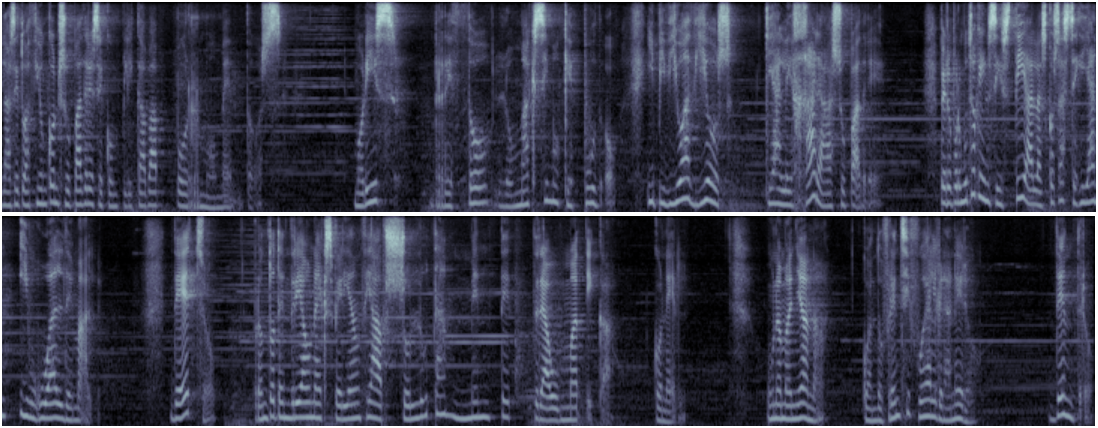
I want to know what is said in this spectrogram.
la situación con su padre se complicaba por momentos. Maurice rezó lo máximo que pudo y pidió a Dios que alejara a su padre. Pero por mucho que insistía, las cosas seguían igual de mal. De hecho, pronto tendría una experiencia absolutamente traumática con él. Una mañana, cuando Frenchy fue al granero, dentro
